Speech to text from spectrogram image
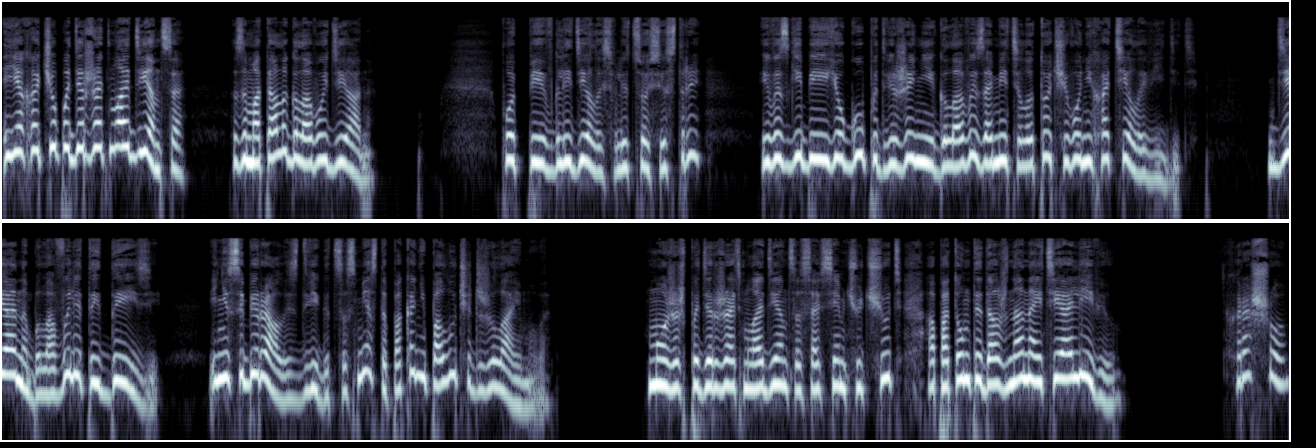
Я хочу подержать младенца, замотала головой Диана. Поппи вгляделась в лицо сестры и в изгибе ее губ и движении головы заметила то, чего не хотела видеть. Диана была вылитой Дейзи, и не собиралась двигаться с места, пока не получит желаемого. Можешь подержать младенца совсем чуть-чуть, а потом ты должна найти Оливию. Хорошо.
